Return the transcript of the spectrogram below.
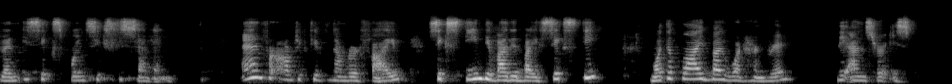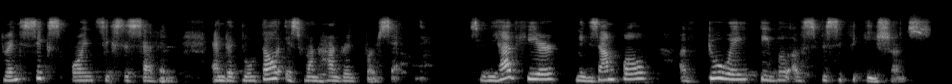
26.67. And for objective number five, 16 divided by 60 multiplied by 100, the answer is 26.67 and the total is 100%. So we have here an example of two-way table of specifications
